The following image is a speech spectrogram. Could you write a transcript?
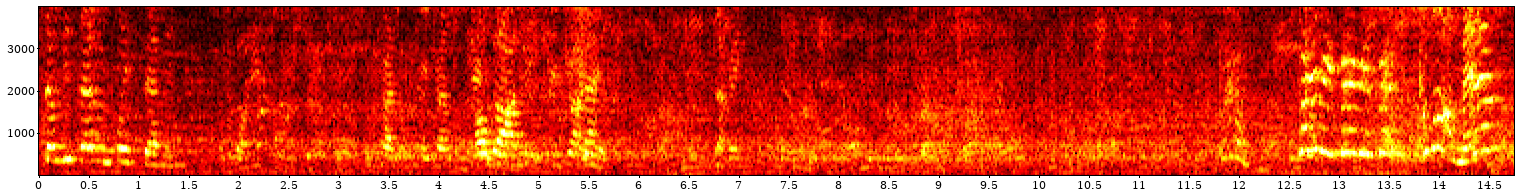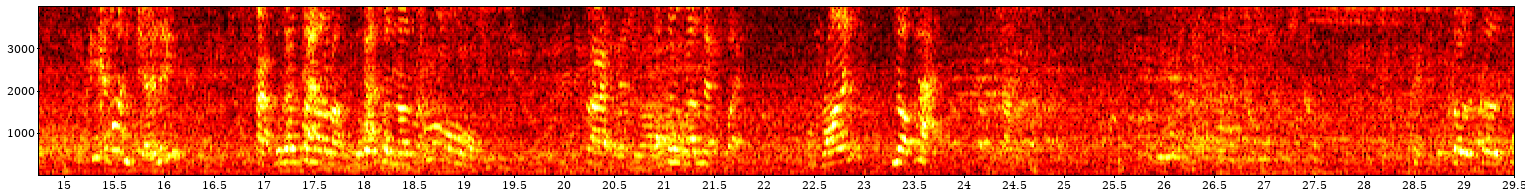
77.7. Oh God. Thanks. Sorry. Bam. Baby, baby, baby. Come on, man. Come on, Jennings. Alright, we're gonna put another one. We're gonna put another one. It's alright, man. I'll do run next play. Run? No, pass. Sorry. Let's go, let's go, let's go.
